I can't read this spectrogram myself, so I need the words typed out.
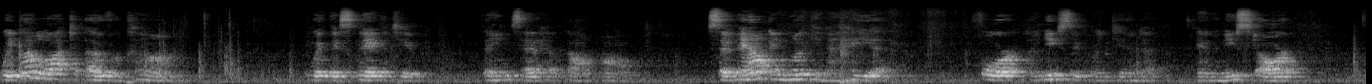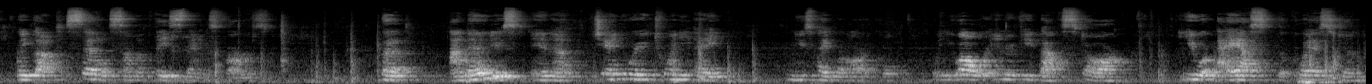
we've got a lot to overcome with this negative things that have gone on. So now in looking ahead for a new superintendent and a new start, we've got to settle some of these things first. But I noticed in a January 28 newspaper article, when you all were interviewed by the Star, you were asked the question,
